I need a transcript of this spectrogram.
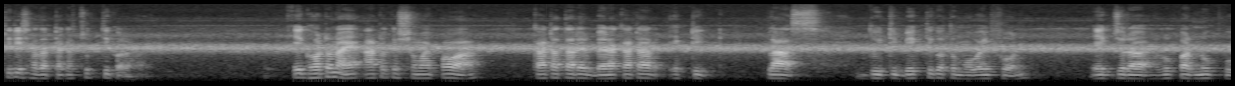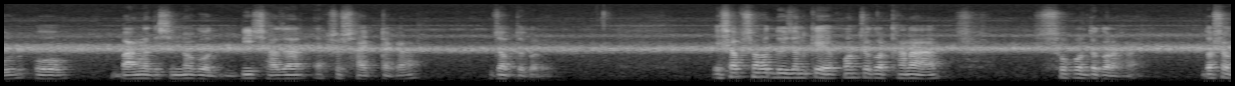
তিরিশ হাজার টাকা চুক্তি করা হয়। এই ঘটনায় আটকের সময় পাওয়া কাঁটাতারের বেড়া কাটার একটি প্লাস দুইটি ব্যক্তিগত মোবাইল ফোন, একজোড়া রূপার নূপুর ও বাংলাদেশি নগদ বিশ হাজার একশো ষাট টাকা জব্দ করে। এসব সহ দুইজনকে পঞ্চগড় থানার সোপর্দ করা হয়। দর্শক,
